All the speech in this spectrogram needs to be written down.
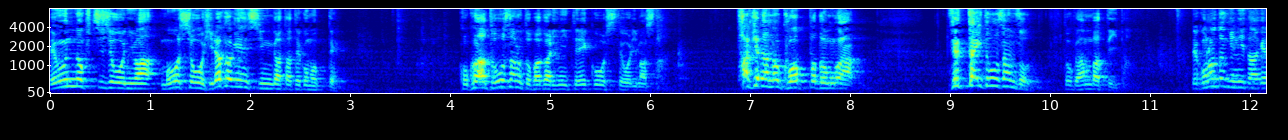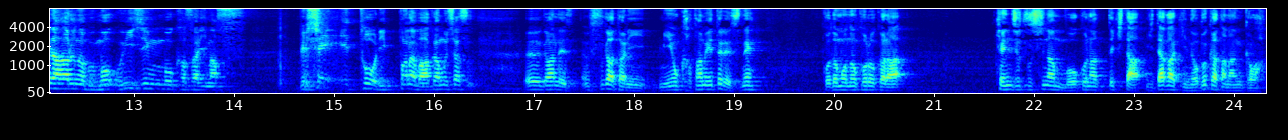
で雲の口城には猛将平賀源信が立てこもってここは通さぬとばかりに抵抗しておりました。武田の小っぱどもは絶対通さんぞと頑張っていた。でこの時に武田晴信も初陣を飾ります。ビシッと立派な若武者が、ね、姿に身を固めてですね子供の頃から剣術指南も行ってきた板垣信方なんかは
